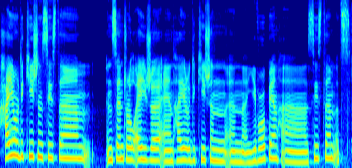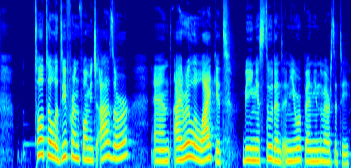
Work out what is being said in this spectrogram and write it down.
higher education system in Central Asia and higher education in European uh, system, it's totally different from each other, and I really like it being a student in European university.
